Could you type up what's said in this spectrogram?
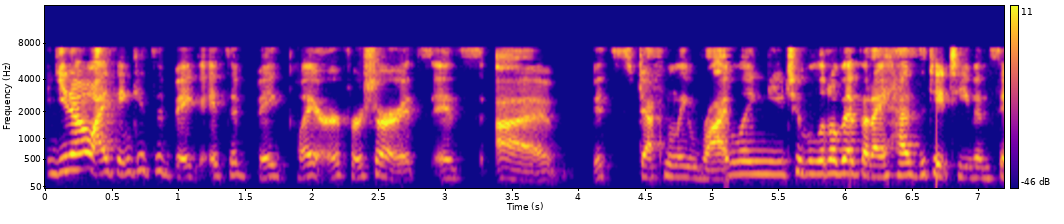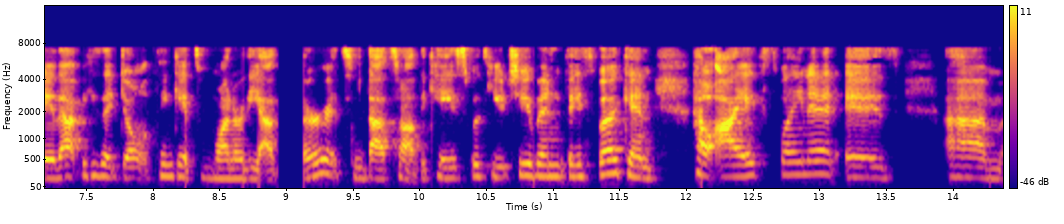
You know, I think it's a big it's a big player for sure. It's it's uh it's definitely rivaling YouTube a little bit, but I hesitate to even say that because I don't think it's one or the other. It's that's not the case with YouTube and Facebook. And how I explain it is um,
